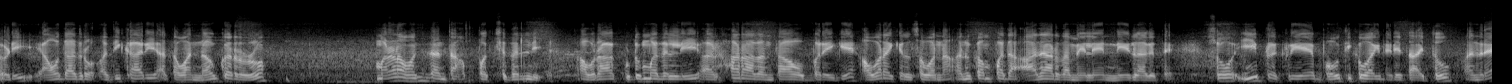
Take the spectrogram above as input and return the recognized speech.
ನೋಡಿ, ಯಾವುದಾದ್ರೂ ಅಧಿಕಾರಿ ಅಥವಾ ನೌಕರರು ಮರಣ ಹೊಂದಿದಂತಹ ಪಕ್ಷದಲ್ಲಿ, ಅವರ ಕುಟುಂಬದಲ್ಲಿ ಅರ್ಹರಾದಂತಹ ಒಬ್ಬರಿಗೆ ಅವರ ಕೆಲಸವನ್ನ ಅನುಕಂಪದ ಆಧಾರದ ಮೇಲೆ ನೀಡಲಾಗುತ್ತೆ. ಸೊ ಈ ಪ್ರಕ್ರಿಯೆ ಭೌತಿಕವಾಗಿ ನಡೀತಾ ಇತ್ತು. ಅಂದ್ರೆ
